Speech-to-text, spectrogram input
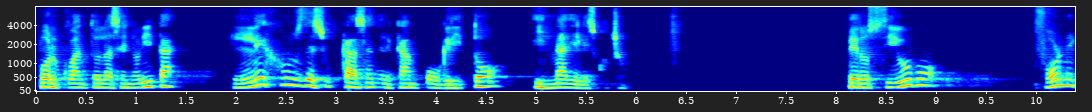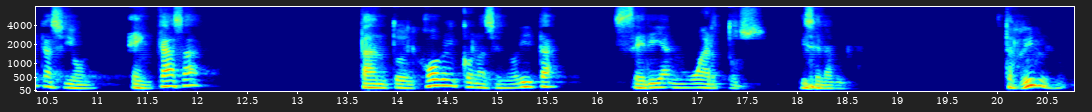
Por cuanto la señorita, lejos de su casa en el campo, gritó y nadie le escuchó. Pero si hubo fornicación en casa, tanto el joven con la señorita serían muertos, dice la Biblia. Terrible, ¿no?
